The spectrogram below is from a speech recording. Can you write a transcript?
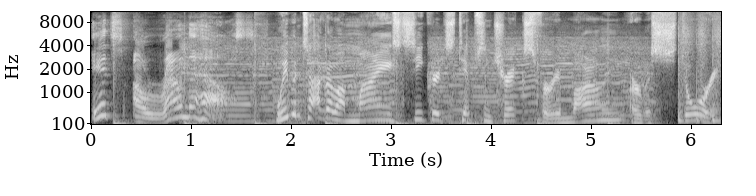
It's Around the House. We've been talking about my secrets, tips, and tricks for remodeling or restoring.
